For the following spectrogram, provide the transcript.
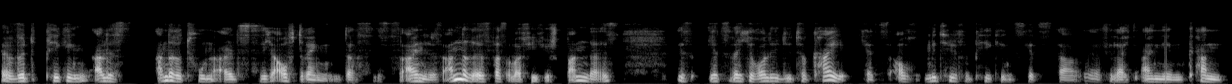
äh, wird Peking alles andere tun, als sich aufdrängen. Das ist das eine. Das andere ist, was aber viel, viel spannender ist, ist jetzt, welche Rolle die Türkei jetzt auch mithilfe Pekings jetzt da äh, vielleicht einnehmen kann.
